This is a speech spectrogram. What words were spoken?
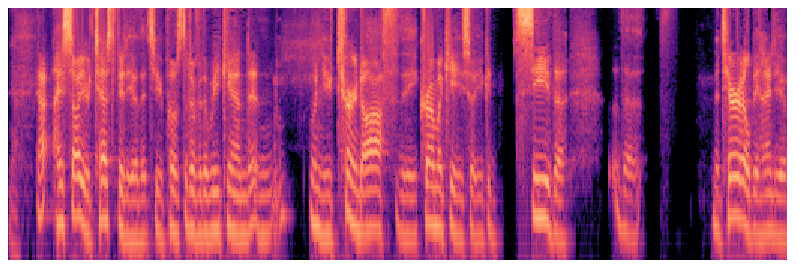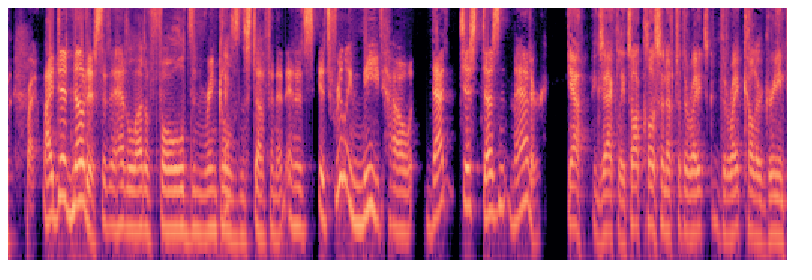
Yeah. I saw your test video that you posted over the weekend, and mm-hmm. when you turned off the chroma key so you could see the the material behind you. Right. I did notice that it had a lot of folds and wrinkles and stuff in it, and it's it's really neat how that just doesn't matter. Yeah, exactly. It's all close enough to the right the right color green,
